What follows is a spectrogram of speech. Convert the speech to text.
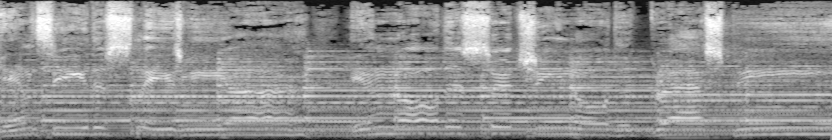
Can't see the slaves we are in all the searching, all the grasping.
